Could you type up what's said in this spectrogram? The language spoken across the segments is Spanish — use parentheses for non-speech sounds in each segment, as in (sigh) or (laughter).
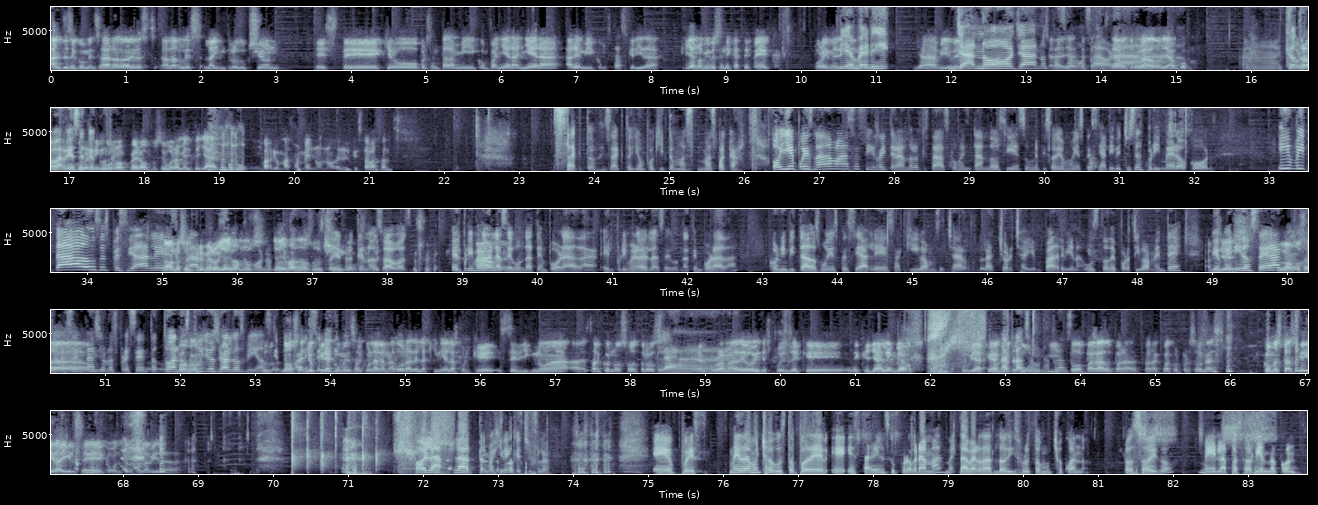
Antes de comenzar a darles, a darles la introducción, este, quiero presentar a mi compañera Ñera Aremi. ¿Cómo estás, querida? Que ya no vives en Ecatepec. Por ahí me. Bienvenido. Ya vives. Ya no, ya nos Ya, ya te pasamos ahora. a otro lado, ya un poco. Ah, ¿Qué otro Ahorita no barrio se te ocurre? ninguno, pero pues seguramente ya es un poco un (laughs) barrio más ameno, ¿no? Del que estabas antes. Exacto, exacto, y un poquito más, más para acá. Oye, pues nada más así reiterando lo que estabas comentando, sí es un episodio muy especial y de hecho es el primero con invitados especiales. No, no es el primero, ya llevamos- como no, ya llevamos un gusto, Yo chingo. creo que nos vamos. El primero Ah, de la bueno. segunda temporada, el primero de la segunda temporada, con invitados muy especiales. Aquí vamos a echar la chorcha bien padre, bien a gusto, deportivamente. Así Bienvenidos sean. Pues vamos tú los a- presentas, yo los presento. Tú a los Vamos- tuyos, yo a los míos. Pues, ¿Qué te no, o sea, yo quería (laughs) comenzar con la ganadora de la quiniela porque se dignó a, a estar con nosotros Claro. en el programa de hoy después de que, de que ya le enviamos su viaje a Un Cancún aplauso, un y aplauso. todo pagado para, para cuatro personas. ¿Cómo estás, querida Ilse? ¿Cómo te trata la vida? (laughs) Hola, hola. Imaginen que chifla. (laughs) Eh, pues me da mucho gusto poder eh, estar en su programa. La verdad lo disfruto mucho cuando los oigo. Me la paso riendo con,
